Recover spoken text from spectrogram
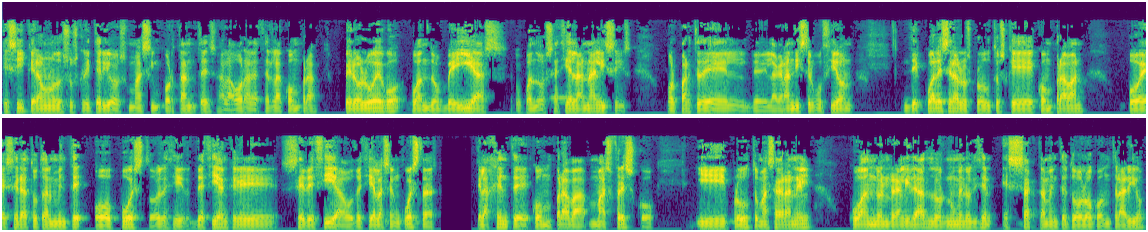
que sí, que era uno de sus criterios más importantes a la hora de hacer la compra, pero luego cuando veías o cuando se hacía el análisis por parte de, la gran distribución de cuáles eran los productos que compraban, pues era totalmente opuesto. Es decir, decían que se decía o decían las encuestas que la gente compraba más fresco y producto más a granel, cuando en realidad los números dicen exactamente todo lo contrario,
